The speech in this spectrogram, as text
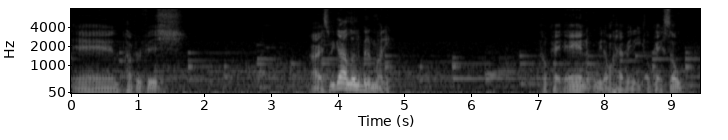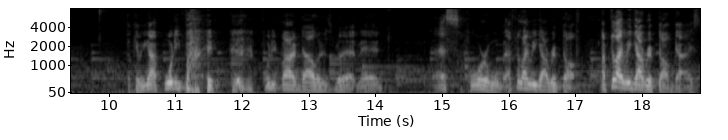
And puffer fish. All right, so we got a little bit of money. Okay, and we don't have any. Okay, so okay, we got 45 $45 for that, man. That's horrible. I feel like we got ripped off. I feel like we got ripped off, guys.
